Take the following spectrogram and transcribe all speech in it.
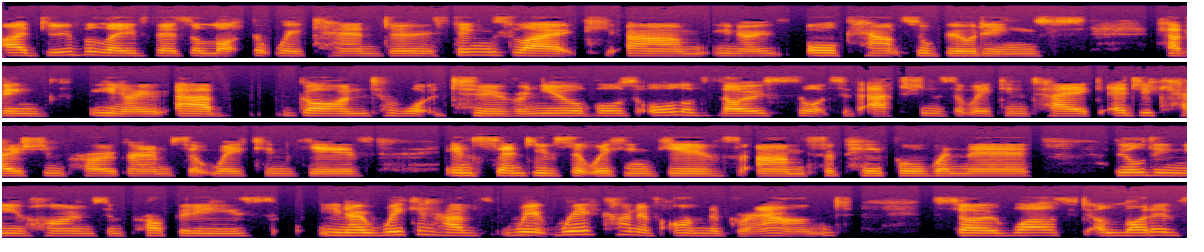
I do believe there's a lot that we can do. Things like, um, you know, all council buildings having, you know, uh, gone to to renewables, all of those sorts of actions that we can take, education programs that we can give, incentives that we can give um, for people when they're building new homes and properties. You know, we can have we're, we're kind of on the ground. So whilst a lot of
